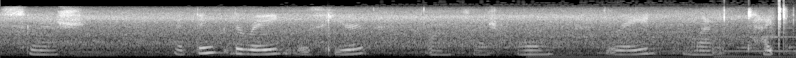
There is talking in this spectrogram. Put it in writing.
slash. I think the raid is here. Um, slash home raid. I'm gonna type it.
